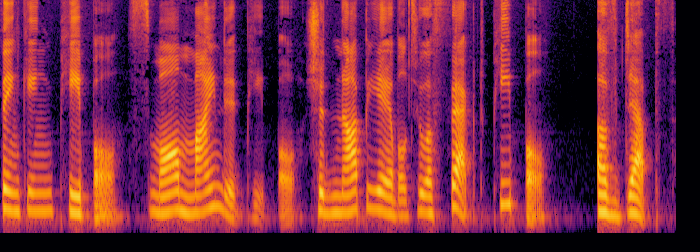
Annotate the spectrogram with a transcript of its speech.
thinking people, small minded people, should not be able to affect people of depth.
